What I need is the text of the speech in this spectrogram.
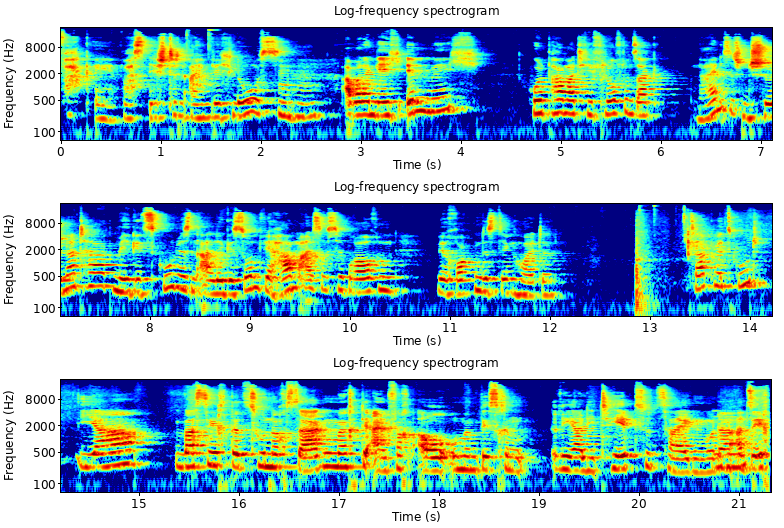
fuck ey, was ist denn eigentlich los? Mhm. Aber dann gehe ich in mich, hol ein paar Mal tief Luft und sage, nein, es ist ein schöner Tag, mir geht's gut, wir sind alle gesund, wir haben alles, was wir brauchen, wir rocken das Ding heute. Sag, wird's gut? Ja, was ich dazu noch sagen möchte, einfach auch um ein bisschen Realität zu zeigen, oder? Mhm. Also ich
